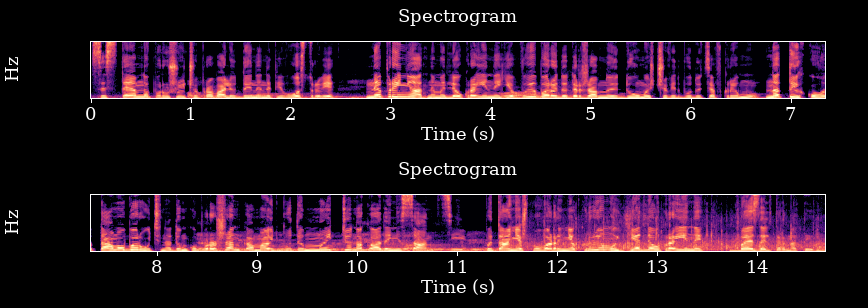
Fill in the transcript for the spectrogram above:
системно порушуючи права людини на півострові. Неприйнятними для України є вибори до Державної думи, що відбудуться в Криму. На тих, кого там оберуть, на думку Порошенка, мають бути миттю накладені санкції. Питання ж повернення Криму є для України безальтернативним.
